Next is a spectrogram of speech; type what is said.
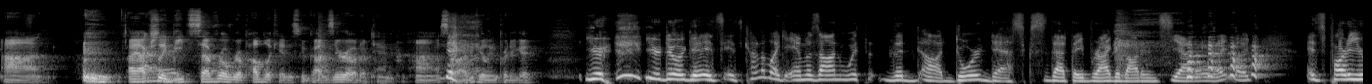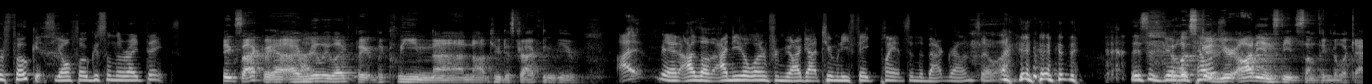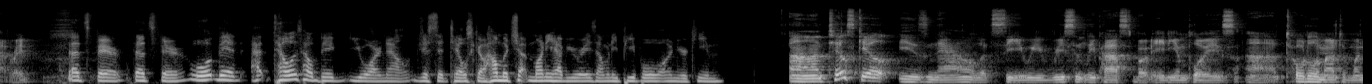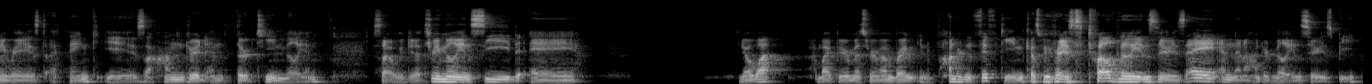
Uh, I actually beat several Republicans who got zero out of 10. Uh, so I'm feeling pretty good. You're you're doing good. It's it's kind of like Amazon with the uh, door desks that they brag about in Seattle, right? Like it's part of your focus. Y'all focus on the right things. Exactly. I, I uh, really like the the clean, uh, not too distracting view. I man, I love it. I need to learn from you. I got too many fake plants in the background, so this is good. It looks well, good. Us, Your audience needs something to look at, right? That's fair. That's fair. Well, man, tell us how big you are now, just at Tailscale. How much money have you raised? How many people on your team? Uh, Tailscale is now, let's see, we recently passed about 80 employees. Uh, total amount of money raised, I think, is 113 million. So we did a 3 million seed, a, you know what? I might be misremembering, 115 because we raised 12 million Series A and then 100 million Series B.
